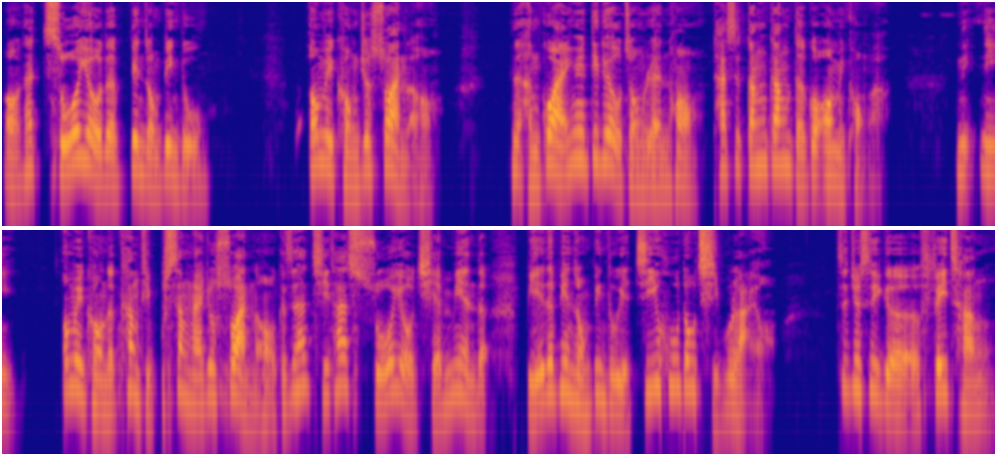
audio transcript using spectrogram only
哦，他所有的变种病毒 Omicron 就算了哦，那很怪，因为第六种人吼，他是刚刚得过 Omicron 啊，你你 Omicron 的抗体不上来就算了哦，可是它其他所有前面的别的变种病毒也几乎都起不来哦，这就是一个非常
